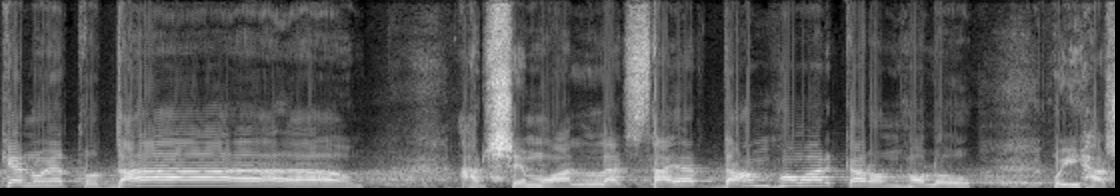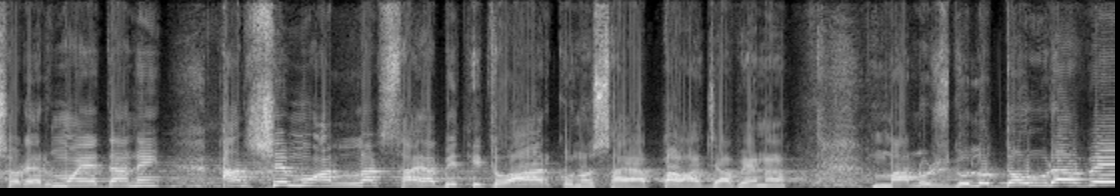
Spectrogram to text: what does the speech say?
কেন এত দাম? আর সে আল্লাহর ছায়ার দাম হওয়ার কারণ হলো, ওই হাসরের ময়দানে আর সে আল্লাহর ছায়া ব্যতীত আর কোনো ছায়া পাওয়া যাবে না। মানুষগুলো দৌড়াবে।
